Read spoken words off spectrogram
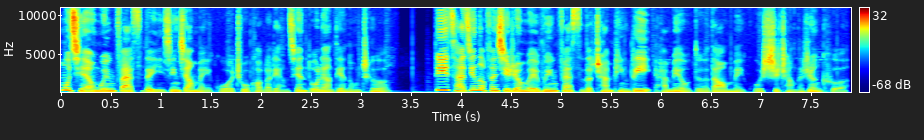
目前，Winfast 已经向美国出口了两千多辆电动车。第一财经的分析认为，Winfast 的产品力还没有得到美国市场的认可，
